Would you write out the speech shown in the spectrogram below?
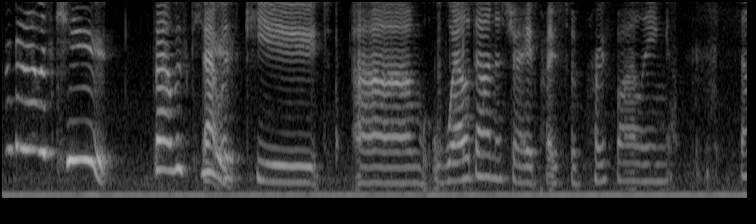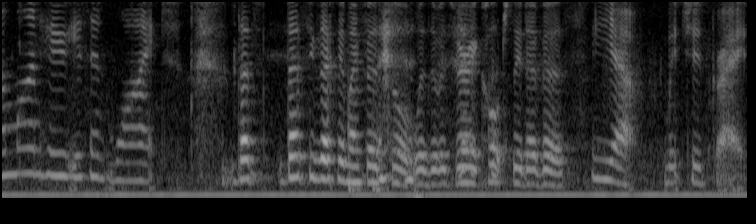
Okay, that was cute. That was cute. That was cute. Um, well done, Australia Post, for profiling someone who isn't white. That's that's exactly my first thought. Was it was very culturally diverse. yeah, which is great.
